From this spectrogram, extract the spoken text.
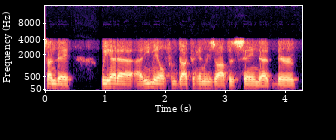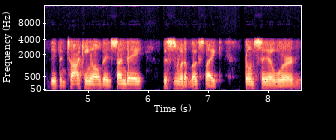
Sunday we had a, an email from Dr. Henry's office saying that they're they've been talking all day Sunday. This is what it looks like don't say a word.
